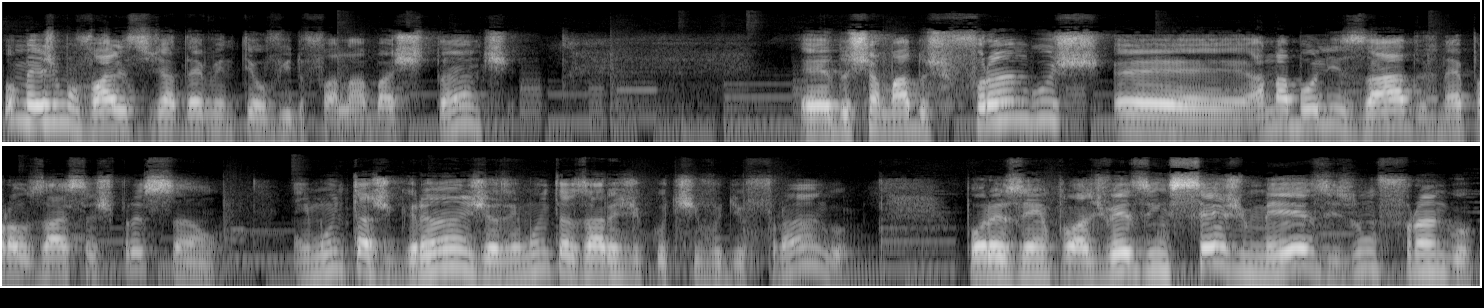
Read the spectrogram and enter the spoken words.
O mesmo vale, vocês já devem ter ouvido falar bastante, é, dos chamados frangos é, anabolizados, né, para usar essa expressão. Em muitas granjas, em muitas áreas de cultivo de frango, por exemplo, às vezes em seis meses um frango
